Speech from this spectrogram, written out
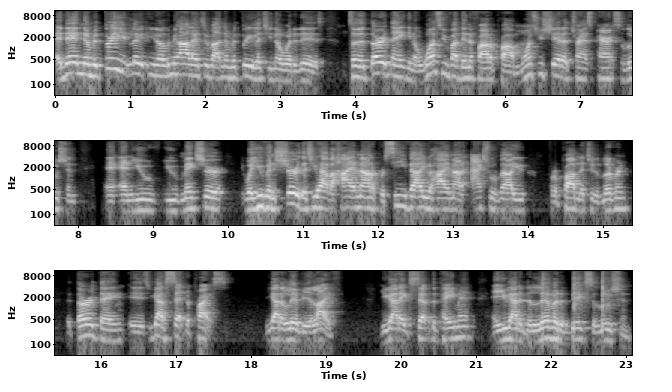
And then number three, you know, let me holler at you about number three, let you know what it is. So the third thing, you know, once you've identified a problem, once you share a transparent solution and, and you you make sure well you've ensured that you have a high amount of perceived value, a high amount of actual value for the problem that you're delivering. The third thing is you got to set the price. You got to live your life. You got to accept the payment and you got to deliver the big solution.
